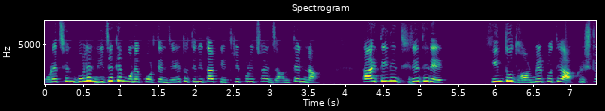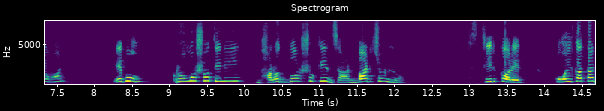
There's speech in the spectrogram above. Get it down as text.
করেছেন বলে নিজেকে মনে করতেন, যেহেতু তিনি তার পিতৃ পরিচয় জানতেন না, তাই তিনি ধীরে ধীরে হিন্দু ধর্মের প্রতি আকৃষ্ট হন এবং ক্রমশ তিনি ভারতবর্ষকে জানবার জন্য স্থির করেন। কলকাতার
